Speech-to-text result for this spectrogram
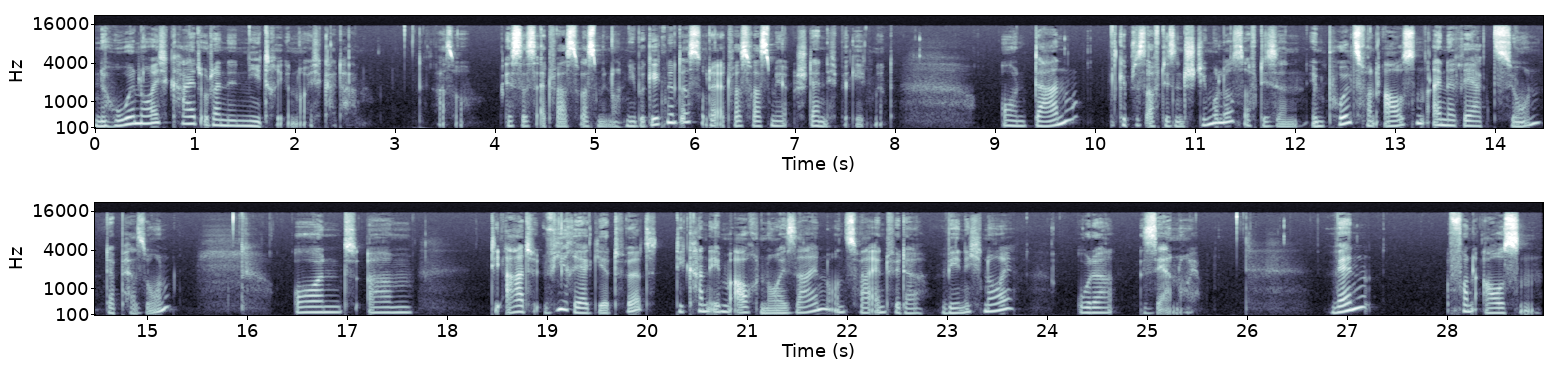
eine hohe Neuigkeit oder eine niedrige Neuigkeit haben. Also ist es etwas, was mir noch nie begegnet ist oder etwas, was mir ständig begegnet. Und dann gibt es auf diesen Stimulus, auf diesen Impuls von außen eine Reaktion der Person. Und ähm, die Art, wie reagiert wird, die kann eben auch neu sein. Und zwar entweder wenig neu oder sehr neu. Wenn von außen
